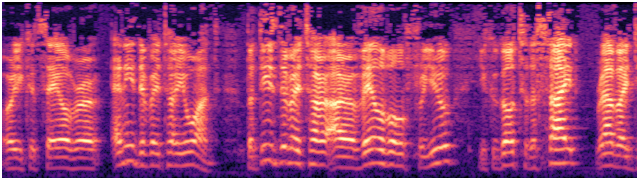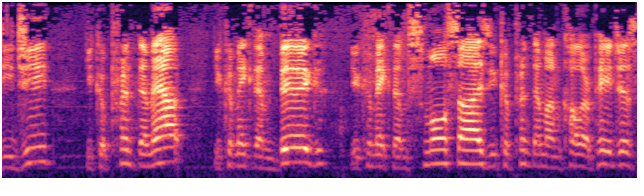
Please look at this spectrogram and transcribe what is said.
or you could say over any Divrei Torah you want. But these Divrei Torah are available for you. You could go to the site, Rabbi DG. You could print them out. You could make them big. You could make them small size. You could print them on color pages.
